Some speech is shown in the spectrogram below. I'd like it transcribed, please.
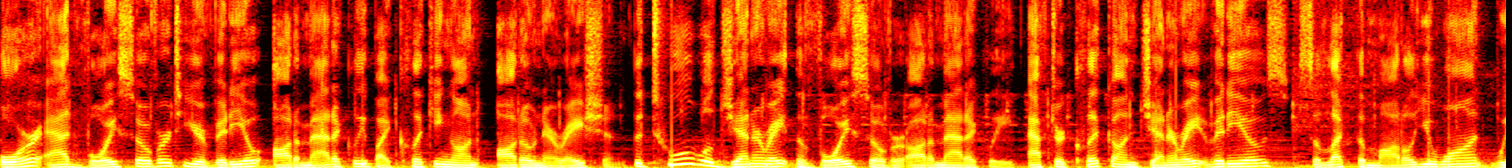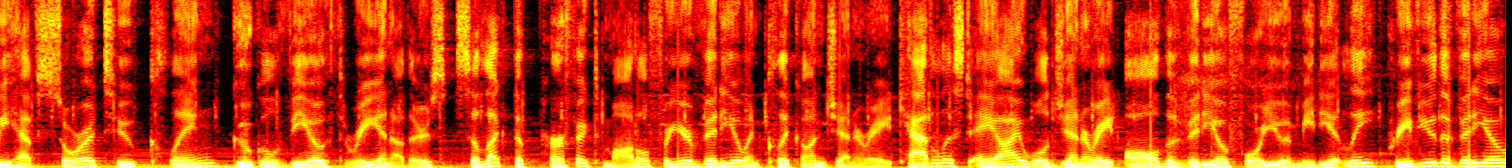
or add voiceover to your video automatically by clicking on auto narration. The tool will generate the voiceover automatically. After click on generate videos, select the model you want. We have Sora 2, Kling, Google Veo 3, and others. Select the perfect model for your video and click on generate. Katalist AI will generate all the video for you immediately. Preview the video.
